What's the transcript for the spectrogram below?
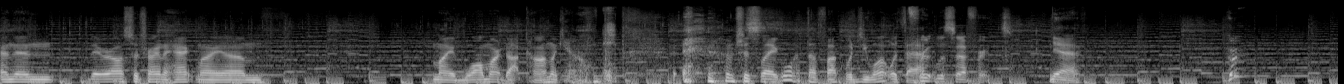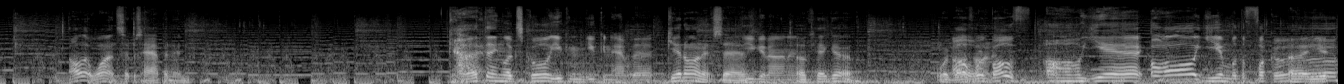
and then they were also trying to hack my um my Walmart.com account. I'm just like, what the fuck would you want with that? Fruitless efforts. Yeah. All at once, it was happening. Oh, that thing looks cool. You can you can have that. Get on it, Sam. You get on it. Okay, go. We're Oh, we're on it. both. Oh yeah. Oh yeah, motherfucker. Uh,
